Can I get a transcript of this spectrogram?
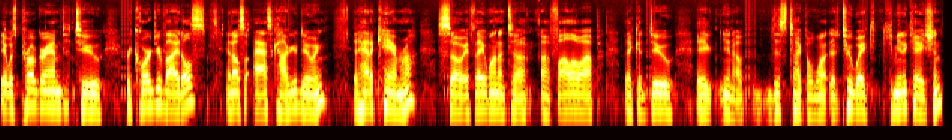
it was programmed to record your vitals and also ask how you're doing. It had a camera, so if they wanted to uh, follow up, they could do a you know this type of one, a two-way c- communication.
